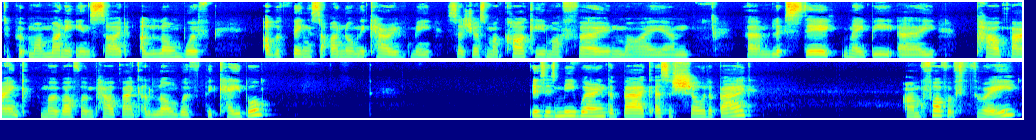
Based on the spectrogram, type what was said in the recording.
to put my money inside along with other things that I normally carry with me, such as my car key, my phone, my um, um, lipstick, maybe a power bank, mobile phone power bank along with the cable. This is me wearing the bag as a shoulder bag. I'm 5 foot 3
